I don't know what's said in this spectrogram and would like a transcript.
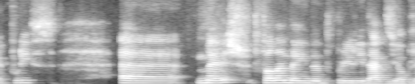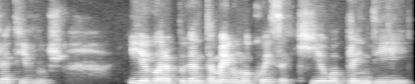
é por isso. Ah, mas, falando ainda de prioridades e objetivos, e agora pegando também numa coisa que eu aprendi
